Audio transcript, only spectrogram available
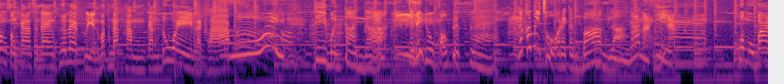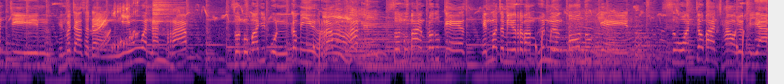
ต้องส่งการแสดงเพื่อแลกเปลี่ยนวัฒนธรรมกันด้วยล่ะครับ โอ้ยดีเหมือนกันนะ จะได้ดูของแปลกๆ แล้วเขามีโชว์อะไรกันบ้างล่ะ นั่นสิ พวกหมู่บ้านจีนเห็นว่าจะแสดงนิ้วอะนะครับ ส่วนหมู่บ้านญี่ปุ่นก็มีรำพัด ส่วนหมู่บ้านโปรตุเกส เห็นว่าจะมีระบำพื้นเมืองโปรตุเกส ส่วนเจ้าบ้านชาวอยุธยา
